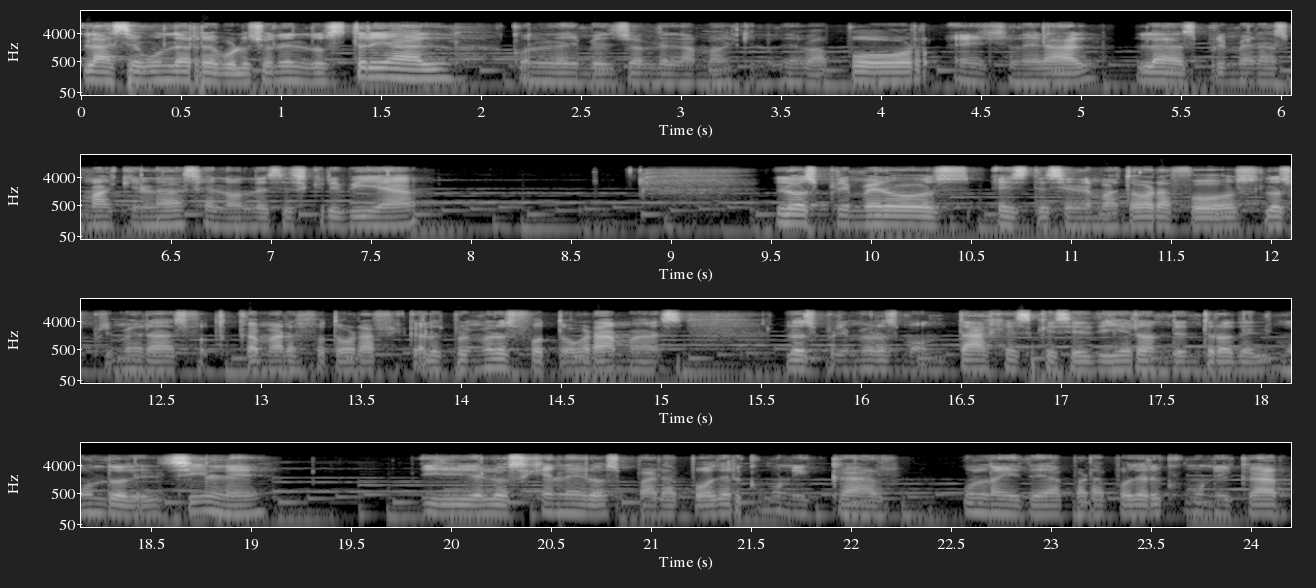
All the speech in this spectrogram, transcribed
la segunda revolución industrial, con la invención de la máquina de vapor en general, las primeras máquinas en donde se escribía los primeros este, cinematógrafos, las primeras cámaras fotográficas, los primeros fotogramas, los primeros montajes que se dieron dentro del mundo del cine y los géneros para poder comunicar una idea, para poder comunicar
